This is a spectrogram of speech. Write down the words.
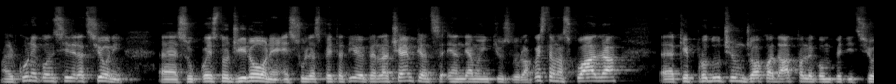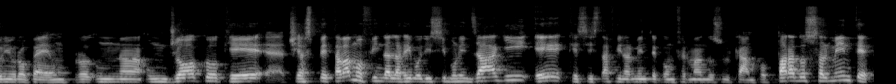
alcune considerazioni eh, su questo girone e sulle aspettative per la Champions e andiamo in chiusura. Questa è una squadra eh, che produce un gioco adatto alle competizioni europee, un, un, un gioco che eh, ci aspettavamo fin dall'arrivo di Simone Zaghi e che si sta finalmente confermando sul campo. Paradossalmente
